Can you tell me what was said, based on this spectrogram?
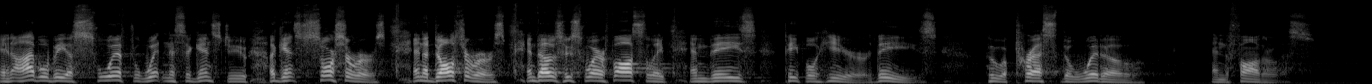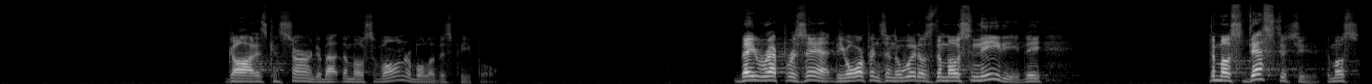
and I will be a swift witness against you, against sorcerers and adulterers and those who swear falsely. And these people here, these who oppress the widow and the fatherless. God is concerned about the most vulnerable of his people. They represent the orphans and the widows, the most needy, the, the most destitute, the most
